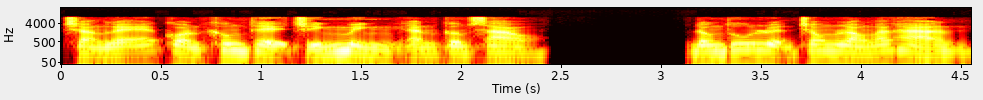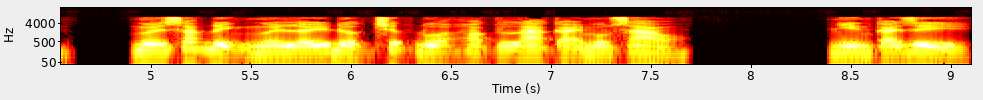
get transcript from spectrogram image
Chẳng lẽ còn không thể chính mình ăn cơm sao? Đồng thu luyện trong lòng ác hàn, ngươi xác định ngươi lấy được chiếc đũa hoặc là cái mông sao? Nhìn cái gì,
